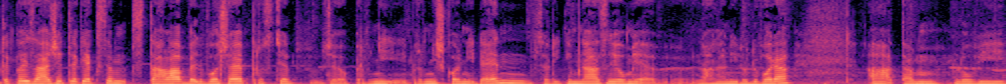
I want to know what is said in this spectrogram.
takový zážitek, jak jsem stála ve dvoře, prostě že jo, první, první školní den, celý gymnázium je nahnaný do dvora a tam mluví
